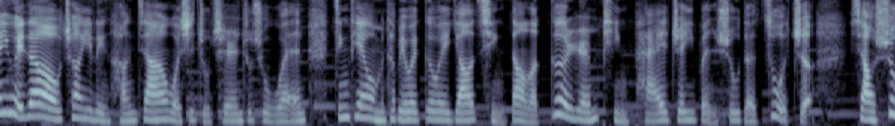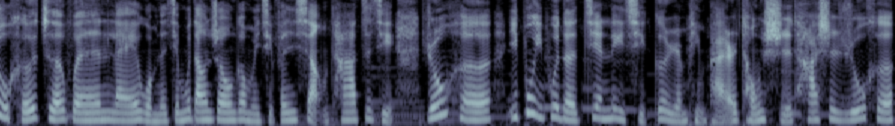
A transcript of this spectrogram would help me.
欢迎回到创意领航家，我是主持人朱楚文。今天我们特别为各位邀请到了《个人品牌》这一本书的作者小树何泽文来我们的节目当中，跟我们一起分享他自己如何一步一步的建立起个人品牌，而同时他是如何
